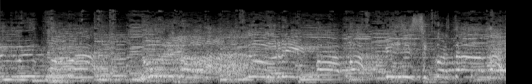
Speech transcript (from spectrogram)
En büyük baba. Nuri Baba. Nuri Baba. Bizi sigorta alır.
